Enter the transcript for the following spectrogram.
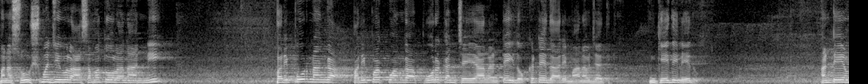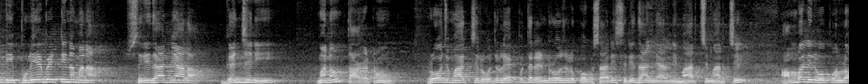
మన సూక్ష్మజీవుల అసమతులనాన్ని పరిపూర్ణంగా పరిపక్వంగా పూరకం చేయాలంటే ఇది ఒక్కటే దారి మానవ జాతికి ఇంకేదీ లేదు. అంటే ఏమిటి? పులియబెట్టిన మన సిరిధాన్యాల గంజిని మనం తాగటం. రోజు మార్చి రోజు లేకపోతే రెండు రోజులకు ఒకసారి సిరిధాన్యాలని మార్చి మార్చి అంబలి రూపంలో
